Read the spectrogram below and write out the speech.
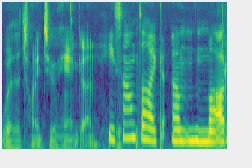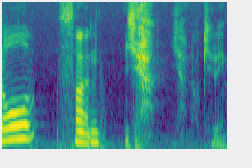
with a 22 handgun. He sounds like a model son. Yeah, yeah, no kidding.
